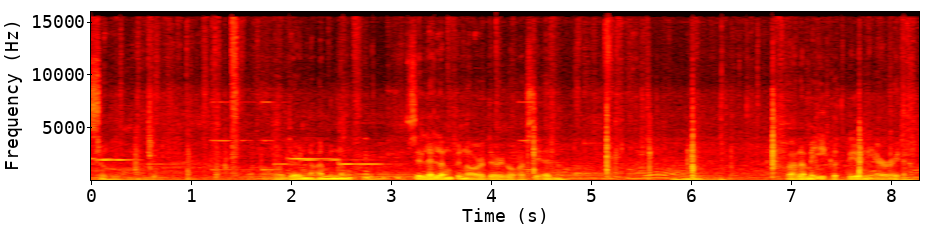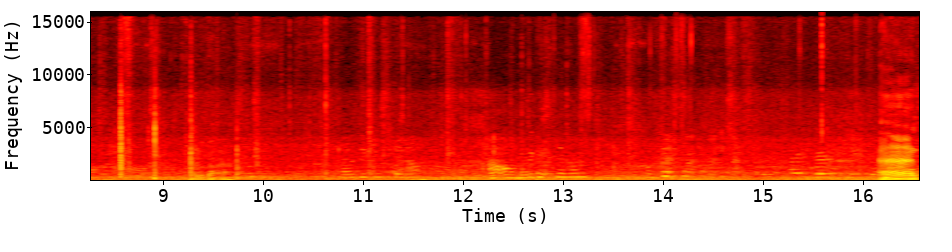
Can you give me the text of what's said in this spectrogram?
So order na kami ng food. Sila lang pina-order ko kasi ano um, para may ikot ko yun area. Tigas ka na. And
